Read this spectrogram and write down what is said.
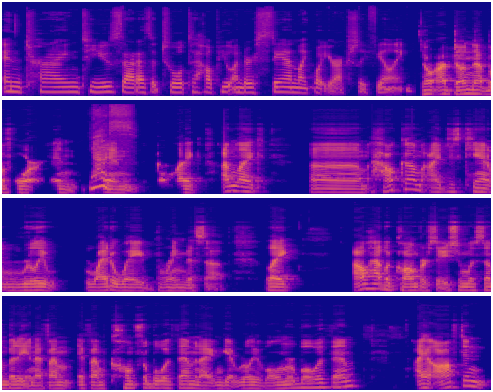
and trying to use that as a tool to help you understand like what you're actually feeling. No, I've done that before, and yes. and I'm like I'm like, um, how come I just can't really right away bring this up? Like I'll have a conversation with somebody, and if I'm if I'm comfortable with them and I can get really vulnerable with them, I often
